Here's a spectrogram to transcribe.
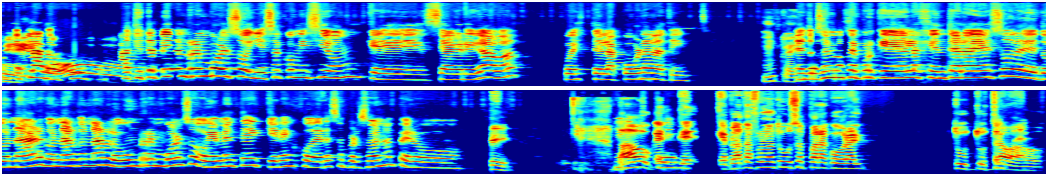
Porque, claro, Oh. a ti te piden reembolso y esa comisión que se agregaba, pues te la cobran a ti. Entonces no sé por qué la gente hará eso de donar, donar, donar, luego un reembolso. Obviamente quieren joder a esa persona, pero... Sí. Pau, ¿qué, este, qué, qué plataforma tú usas para cobrar tu- tus trabajos?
